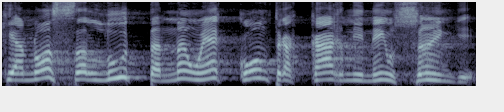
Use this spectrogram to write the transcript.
que a nossa luta não é contra a carne nem o sangue.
